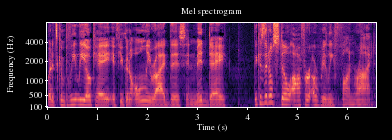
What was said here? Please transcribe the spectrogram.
But it's completely okay if you can only ride this in midday because it'll still offer a really fun ride.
